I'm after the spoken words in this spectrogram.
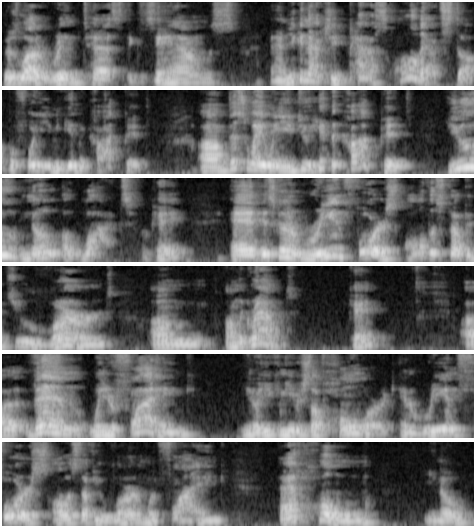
There's a lot of written tests, exams and you can actually pass all that stuff before you even get in the cockpit. Um, this way, when you do hit the cockpit, you know a lot, okay? And it's going to reinforce all the stuff that you learned um, on the ground, okay? Uh, then, when you're flying, you know, you can give yourself homework and reinforce all the stuff you learn when flying at home, you know,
